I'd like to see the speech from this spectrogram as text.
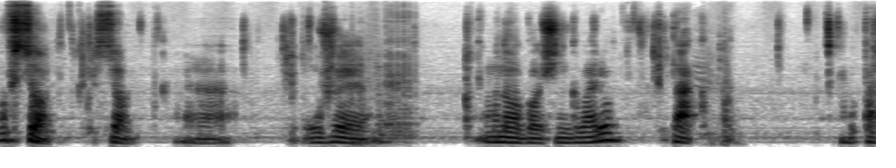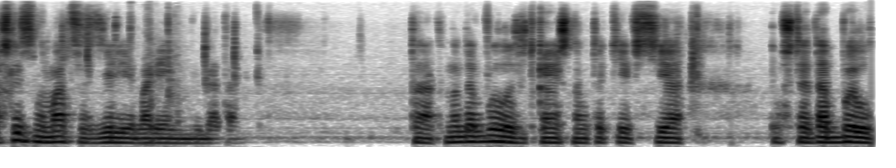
ну все, все. Э, уже много очень говорю. Так, пошли заниматься зельем вареньем, ребята. Так, надо выложить, конечно, вот эти все... То, что я добыл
